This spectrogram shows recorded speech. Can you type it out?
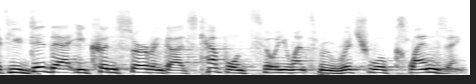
if you did that, you couldn't serve in God's temple until you went through ritual cleansing.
